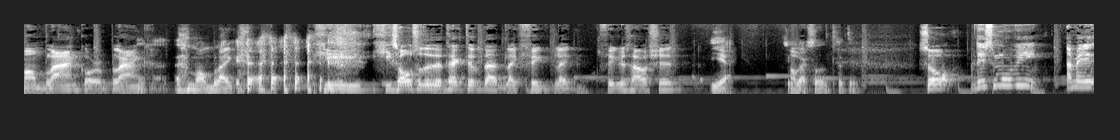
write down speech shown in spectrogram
Mont Blanc or Blanc. Mont Blanc. he he's also the detective that like fig like figures out shit. yeah, Okay. also a detective. So this movie, I mean,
